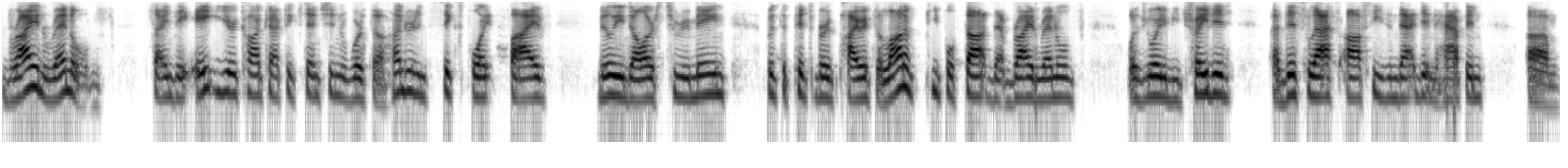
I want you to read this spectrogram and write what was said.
Bryan Reynolds signs a eight-year contract extension worth 106.5 million dollars to remain with the Pittsburgh Pirates. A lot of people thought that Bryan Reynolds was going to be traded uh, this last offseason. That didn't happen. Um,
